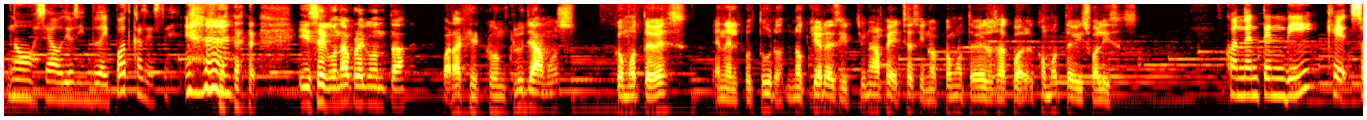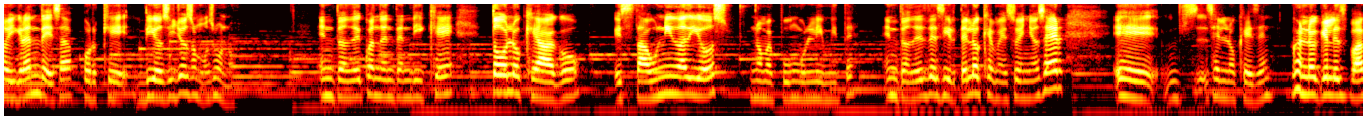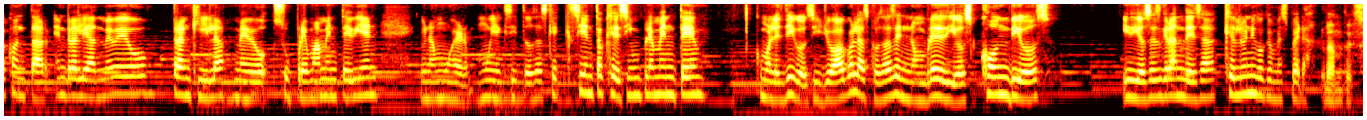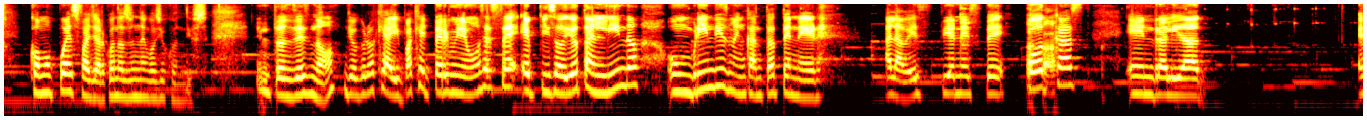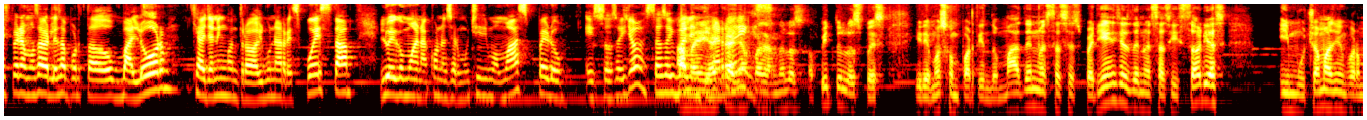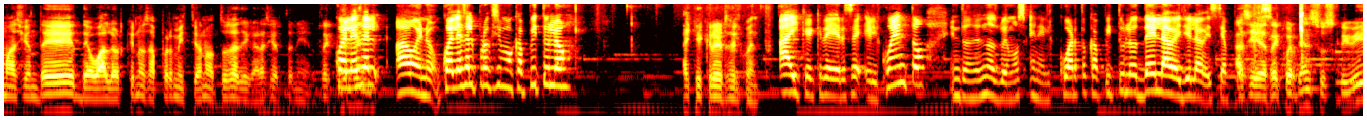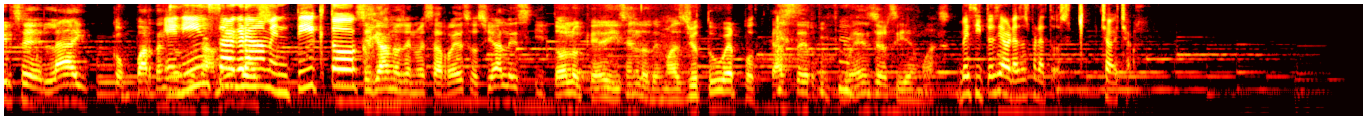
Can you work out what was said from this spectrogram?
No, ese audio sin duda. Y podcast este. Y segunda pregunta, para que concluyamos, ¿cómo te ves en el futuro? No quiero decirte una fecha, sino cómo te ves, o sea, cómo te visualizas. Cuando entendí que soy grandeza porque Dios y yo somos uno. Entonces, cuando entendí que todo lo que hago está unido a Dios, no me pongo un límite. Entonces, decirte lo que me sueño ser, eh, se enloquecen con lo que les puedo contar. En realidad me veo tranquila, me veo supremamente bien y una mujer muy exitosa. Es que siento que simplemente, como les digo, si yo hago las cosas en nombre de Dios, con Dios, y Dios es grandeza, ¿qué es lo único que me espera? Grandes. ¿Cómo puedes fallar cuando haces un negocio con Dios? Entonces, no, yo creo que ahí para que terminemos este episodio tan lindo, un brindis, me encanta tener a la vez tiene este podcast. En realidad, esperamos haberles aportado valor, que hayan encontrado alguna respuesta. Luego me van a conocer muchísimo más, pero esto soy yo, esta soy A Valentina medida que Rodríguez. pasando los capítulos, pues iremos compartiendo más de nuestras experiencias, de nuestras historias y mucha más información de, de valor que nos ha permitido a nosotros a llegar a cierto nivel. ¿Cuál es el, ah, bueno, ¿cuál es el próximo capítulo? Hay que creerse el cuento. Hay que creerse el cuento. Entonces nos vemos en el cuarto capítulo de La Bella y la Bestia podcast. Así es, recuerden suscribirse, like, compartan con En sus Instagram, amigos. en TikTok. Síganos en nuestras redes sociales y todo lo que dicen los demás youtubers, podcasters, influencers y demás. Besitos y abrazos para todos. Chao, chao.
